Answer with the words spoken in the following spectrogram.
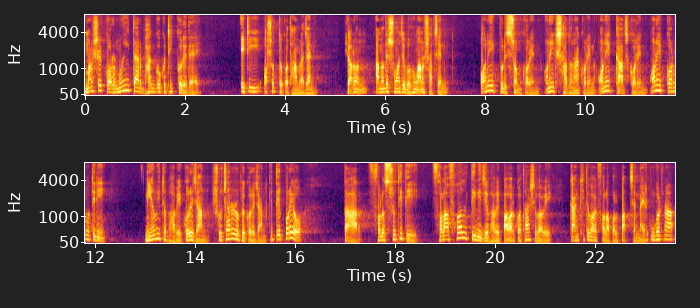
মানুষের কর্মই তার ভাগ্যকে ঠিক করে দেয়, এটি অসত্য কথা আমরা জানি। কারণ আমাদের সমাজে বহু মানুষ আছেন অনেক পরিশ্রম করেন, অনেক সাধনা করেন, অনেক কাজ করেন, অনেক কর্ম তিনি নিয়মিতভাবে করে যান, সুচারুরূপে করে যান। কিন্তু এরপরেও তার ফলশ্রুতিতে ফলাফল তিনি যেভাবে পাওয়ার কথা, সেভাবে কাঙ্ক্ষিতভাবে ফলাফল পাচ্ছেন না। এরকম ঘটনা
